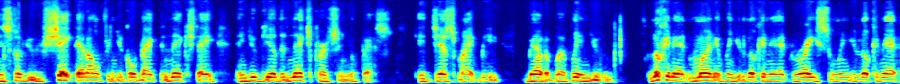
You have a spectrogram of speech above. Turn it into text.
And so you shake that off and you go back the next day and you give the next person your best. It just might be better. But when you looking at money, when you're looking at race, when you're looking at,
